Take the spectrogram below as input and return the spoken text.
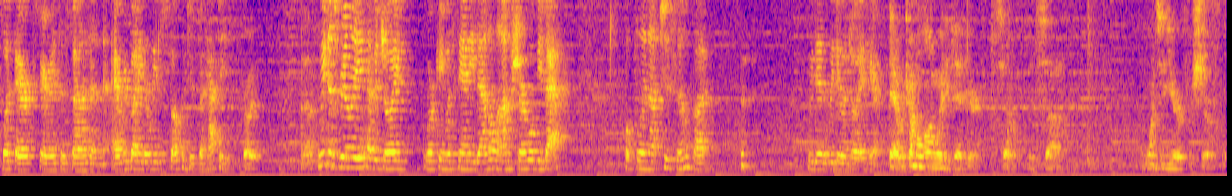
what their experience has been, and everybody that we've spoken to has been happy. Right. Yeah. We just really have enjoyed working with Sani Dental, and I'm sure we'll be back. Hopefully not too soon, but we did, we do enjoy it here. Yeah, we come a long way to get here. So it's uh, once a year for sure.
